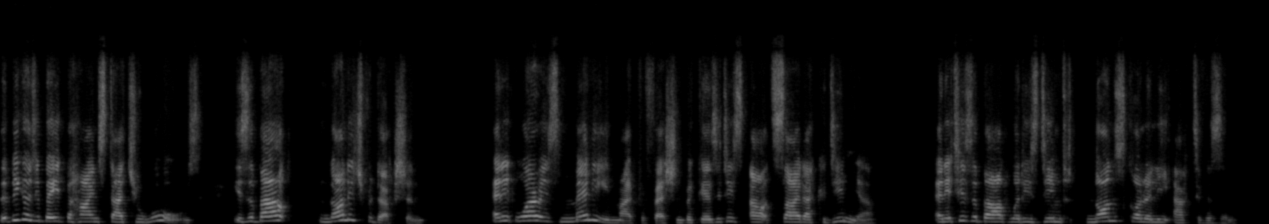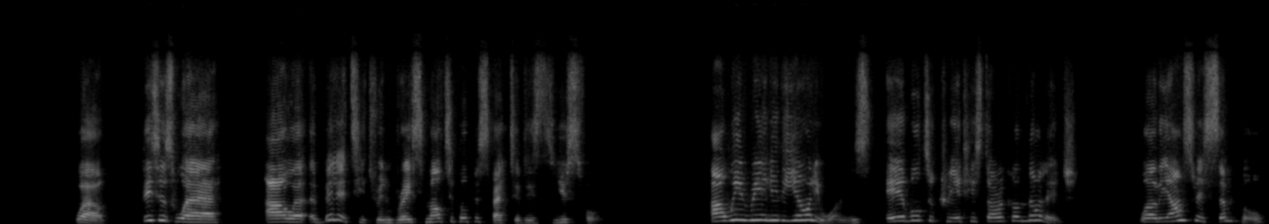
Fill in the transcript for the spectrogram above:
The bigger debate behind statue wars is about knowledge production, and it worries many in my profession because it is outside academia, and it is about what is deemed non-scholarly activism. Well, this is where our ability to embrace multiple perspectives is useful. Are we really the only ones able to create historical knowledge? Well, the answer is simple.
